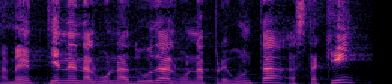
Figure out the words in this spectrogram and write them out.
Amén. ¿Tienen alguna duda, alguna pregunta hasta aquí?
